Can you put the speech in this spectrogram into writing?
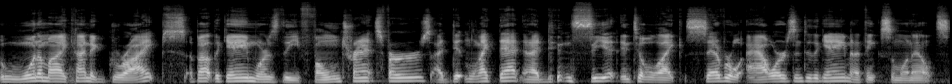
one of my kind of gripes about the game was the phone transfers. I didn't like that, and I didn't see it until like several hours into the game. And I think someone else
